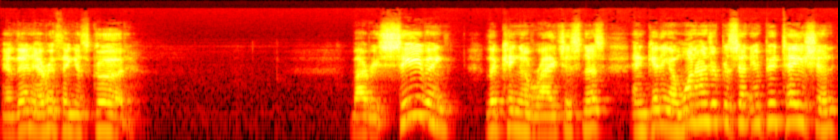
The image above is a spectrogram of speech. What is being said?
And then everything is good. By receiving the King of Righteousness, and getting a 100% imputation,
